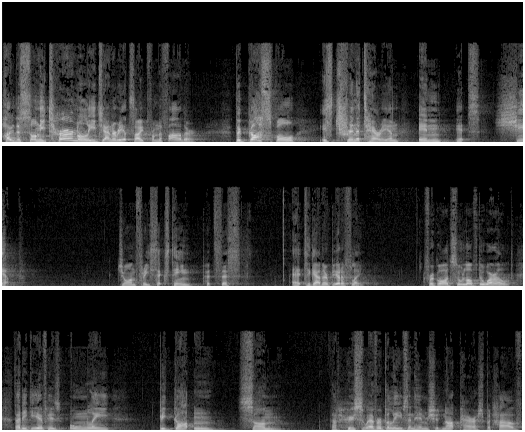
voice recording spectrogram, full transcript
how the Son eternally generates out from the Father. The gospel is Trinitarian in its shape. John 3:16 puts this uh, together beautifully. For God so loved the world that he gave his only begotten son that whosoever believes in him should not perish but have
